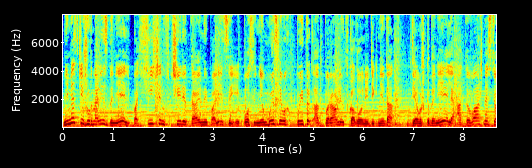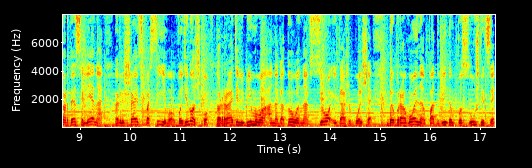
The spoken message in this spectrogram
Немецкий журналист Даниэль похищен в Чили тайной полицией и после немыслимых пыток отправлен в колонию Дигнидат. Девушка Даниэля, отважная стюардесса Лена, решает спасти его в одиночку. Ради любимого она готова на все и даже больше. Добровольно, под видом послушницы,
